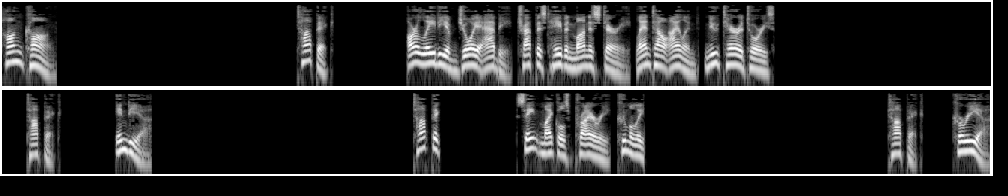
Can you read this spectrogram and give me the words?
Hong Kong. Our Lady of Joy Abbey, Trappist Haven Monastery, Lantau Island, New Territories. India. St Michael's Priory, Kumali. Korea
